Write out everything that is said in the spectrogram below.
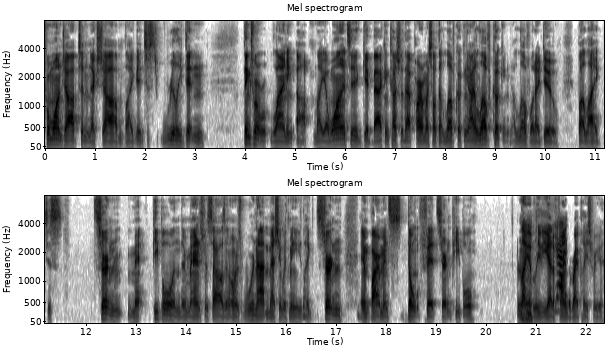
from one job to the next job, like it just really didn't. Things weren't lining up. Like I wanted to get back in touch with that part of myself that loved cooking. I love cooking. I love what I do, but like just certain ma- people and their management styles and owners were not meshing with me. Like certain environments don't fit certain people. And like I Mhm. believe you got to Yeah. find the right place for you.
